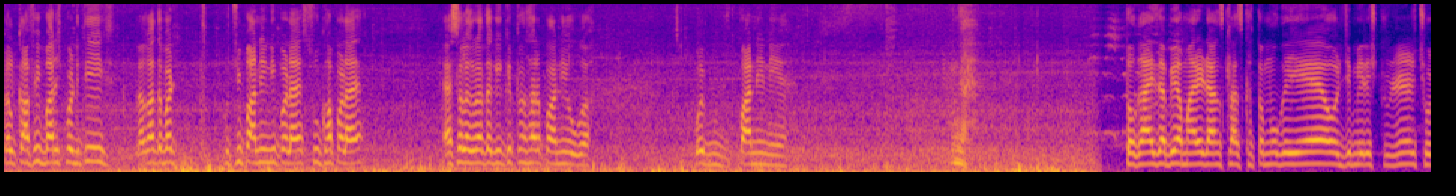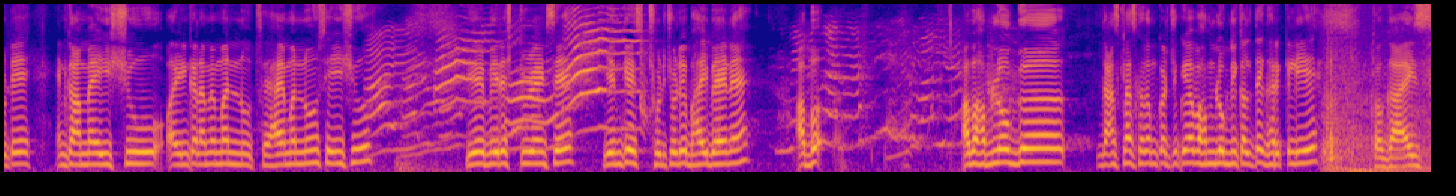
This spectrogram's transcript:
कल काफ़ी बारिश पड़ी थी, लगा था बट कुछ भी पानी नहीं पड़ा है, सूखा पड़ा है। ऐसा लग रहा था कि कितना सारा पानी होगा। कोई पानी नहीं है। तो गाइज़ अभी हमारी डांस क्लास ख़त्म हो गई है और जो मेरे स्टूडेंट छोटे इनका नाम है ईशू और इनका नाम है मन्नू। से हाय मन्नू। से ईशू। ये मेरे स्टूडेंट्स है ये इनके छोटे छोटे भाई बहन हैं। अब अब हम लोग डांस क्लास ख़त्म कर चुके हैं। अब हम लोग निकलते हैं घर के लिए। तो गाइज़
